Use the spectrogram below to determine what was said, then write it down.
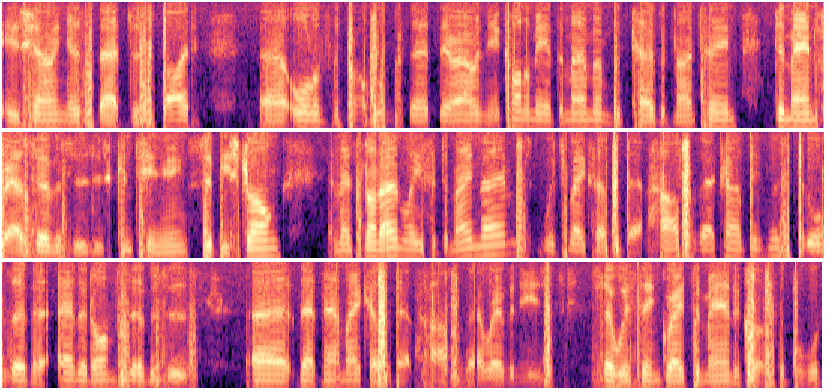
is showing us that despite all of the problems that there are in the economy at the moment with COVID-19, demand for our services is continuing to be strong and that's not only for domain names, which makes up about half of our current business, but also the added-on services uh, that now make up about half of our revenues. So we're seeing great demand across the board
